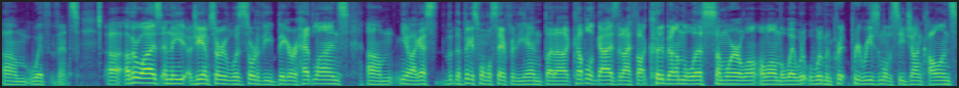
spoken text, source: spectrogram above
um, with Vince. Uh, otherwise, and the GM survey was sort of the bigger headlines. Um, you know, I guess the biggest one we'll say for the end, but a couple of guys that I thought could have been on the list somewhere along, along the way would, would have been pre- pretty reasonable to see John Collins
